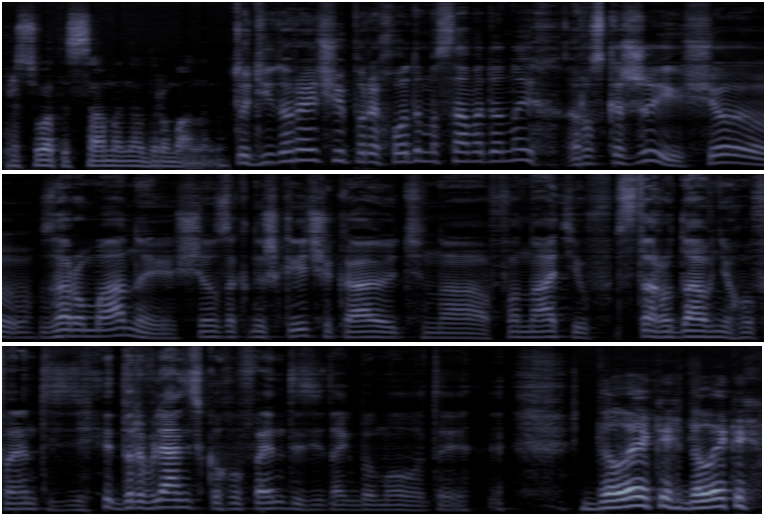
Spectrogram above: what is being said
працювати саме над романами. Тоді, до речі, переходимо саме до них. Розкажи, що за романи, що за книжки чекають на фанатів стародавнього фентезі, древлянського фентезі, так би мовити. Далеких, далеких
